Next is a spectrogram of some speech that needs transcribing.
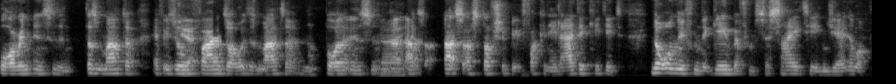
boring incident. Doesn't matter if it's own yeah. fans or it doesn't matter. And a boring incident. That, that's that sort of stuff should be fucking eradicated, not only from the game but from society in general.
